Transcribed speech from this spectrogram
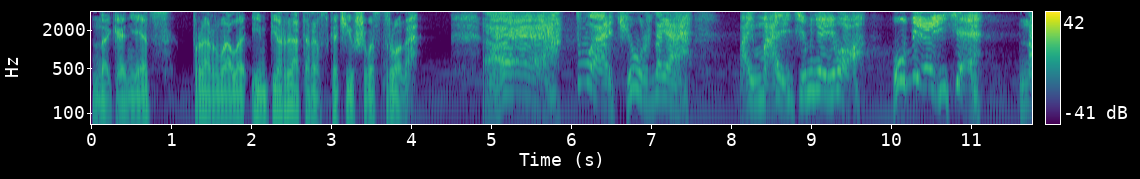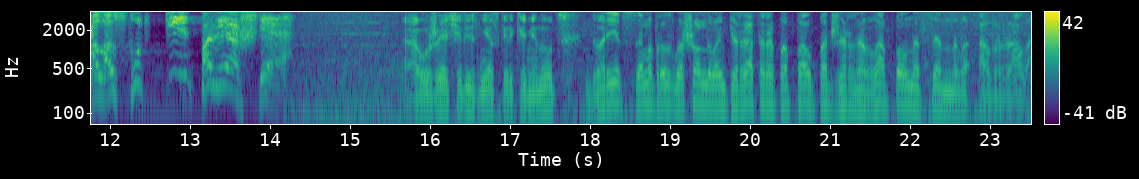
Наконец прорвало императора, вскочившего с трона. а, тварь чуждая! Поймайте мне его! Убейте! На лоскутки порежьте!» А уже через несколько минут дворец самопровозглашенного императора попал под жернова полноценного аврала,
